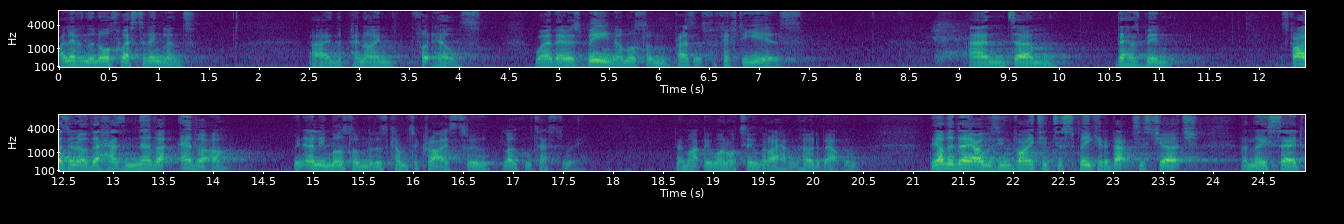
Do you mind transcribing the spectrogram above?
I live in the northwest of England. uh, in the Pennine foothills, where there has been a Muslim presence for 50 years. And um, there has been, as far as I know, there has never, ever been any Muslim that has come to Christ through local testimony. There might be one or two, but I haven't heard about them. The other day I was invited to speak at a Baptist church, and they said,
